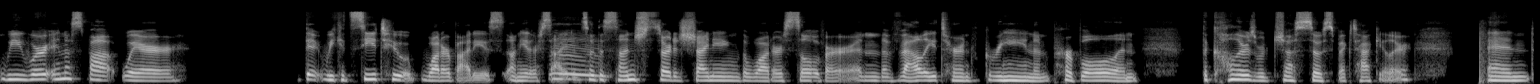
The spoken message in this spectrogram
we were in a spot where that we could see two water bodies on either side. And so the Mm. sun started shining the water silver and the valley turned green and purple and the colors were just so spectacular. And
